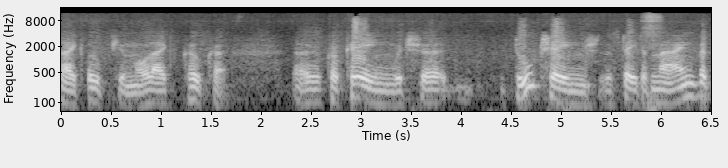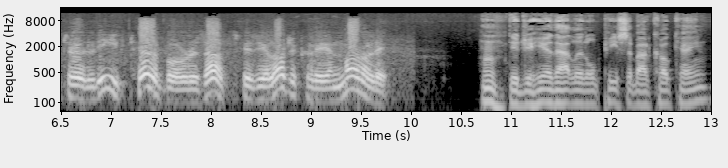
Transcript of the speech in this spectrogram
like opium or like coca, uh, cocaine, which uh, do change the state of mind, but uh, leave terrible results physiologically and morally. Hmm. Did you hear that little piece about cocaine?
